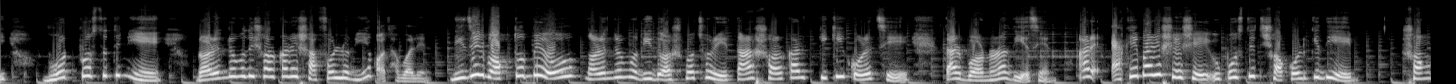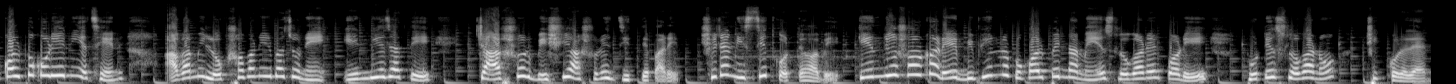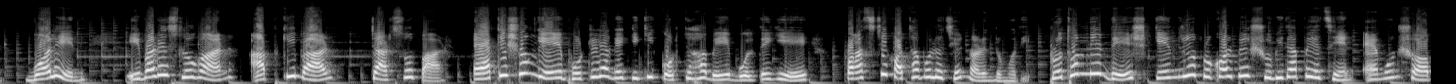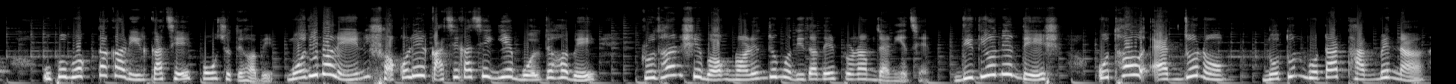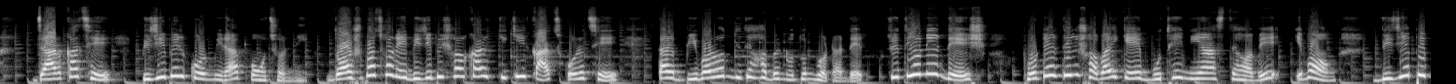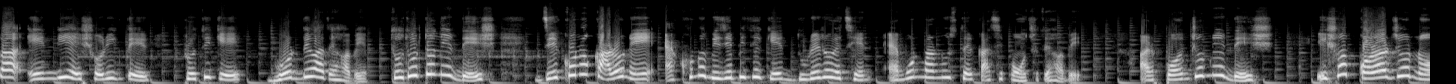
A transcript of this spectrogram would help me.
ভোট প্রস্তুতি নিয়ে নরেন্দ্র মোদী সরকারের সাফল্য নিয়ে কথা বলেন। নিজের বক্তব্যেও নরেন্দ্র মোদী দশ বছরে তার সরকার কি কি করেছে তার বর্ণনা দিয়েছেন। আর একেবারে শেষে উপস্থিত সকলকে দিয়ে সংকল্প করিয়ে নিয়েছেন, আগামী লোকসভা নির্বাচনে এনডিএ যাতে চারশোর বেশি আসনে জিততে পারে। সেটা নিশ্চিত করতে হবে। কেন্দ্রীয় সরকারের বিভিন্ন প্রকল্পের নামে স্লোগানের পরে ভোটের স্লোগানও ঠিক করে দেন। বলেন এবারে স্লোগান আপকি বার, চারশো পার একই সঙ্গে ভোটের আগে কি কি করতে হবে বলতে গিয়ে পাঁচটি কথা বলেছেন নরেন্দ্র মোদী। প্রথম নির্দেশ, কেন্দ্রীয় প্রকল্পের সুবিধা পেয়েছেন এমন সব উপভোক্তাকারীর কাছে পৌঁছতে হবে। মোদী বলেন, সকলের কাছে কাছে গিয়ে বলতে হবে, প্রধান সেবক নরেন্দ্র মোদী তাদের প্রণাম জানিয়েছেন। দ্বিতীয় নির্দেশ, কোথাও একজনও নতুন ভোটার থাকবেন না, যার কাছে বিজেপির কর্মীরা পৌঁছননি। দশ বছরে বিজেপি সরকার কি কি কাজ করেছে, তার বিবরণ দিতে হবে নতুন ভোটারদের। তৃতীয় নির্দেশ, ভোটের দিন সবাইকে বুথে নিয়ে আসতে হবে এবং বিজেপি বা এনডিএ শরিকদের প্রতীকে ভোট দেওয়াতে হবে। চতুর্থ নির্দেশ, যে কোনো কারণে এখনও বিজেপি থেকে দূরে রয়েছেন এমন মানুষদের কাছে পৌঁছতে হবে। আর পঞ্চম নির্দেশ, এসব করার জন্য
